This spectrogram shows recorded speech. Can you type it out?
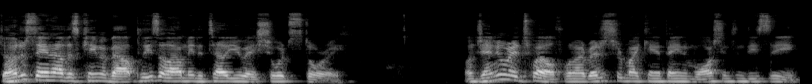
To understand how this came about, please allow me to tell you a short story. On January 12th, when I registered my campaign in Washington, D.C.,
